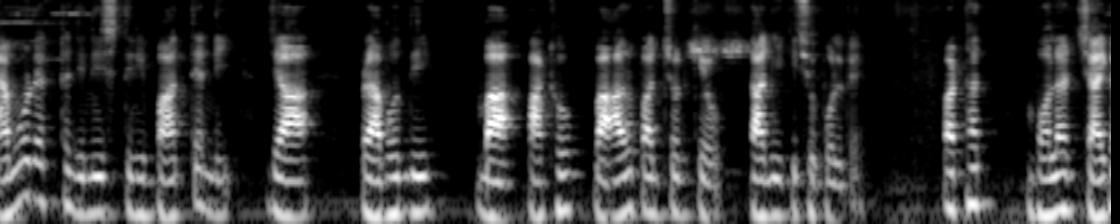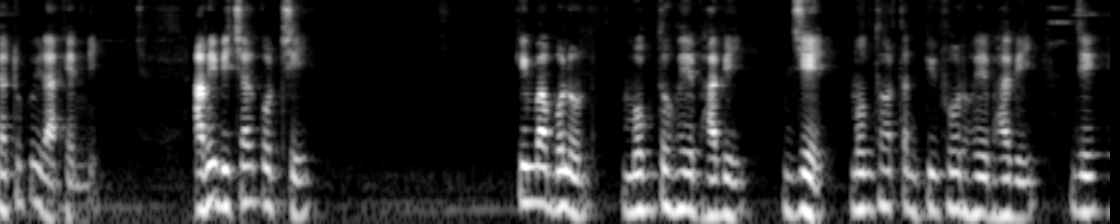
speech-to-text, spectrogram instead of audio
এমন একটা জিনিস তিনি বাদ দেননি, যা প্রাবন্ধিক বা পাঠক বা আরও পাঁচজনকেও তা নিয়ে কিছু বলবে। অর্থাৎ বলার জায়গাটুকুই রাখেননি। আমি বিচার করছি। কিংবা বলুন, মুগ্ধ হয়ে ভাবি যে, মুগ্ধ অর্থাৎ বিভোর হয়ে ভাবি যে,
